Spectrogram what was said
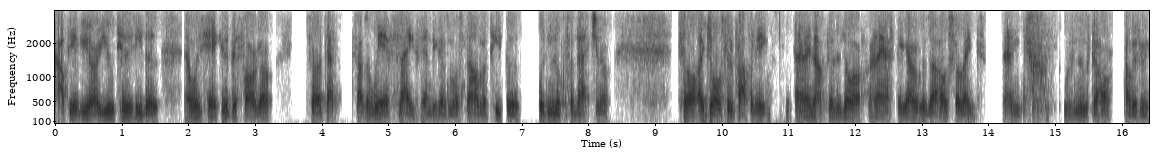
copy of your utility bill, and we'll take it a bit further. So that sort of wave flags them because most normal people wouldn't look for that, you know. So I drove to the property and I knocked on the door and I asked the girl who was a house for rent and it was news to her, obviously.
